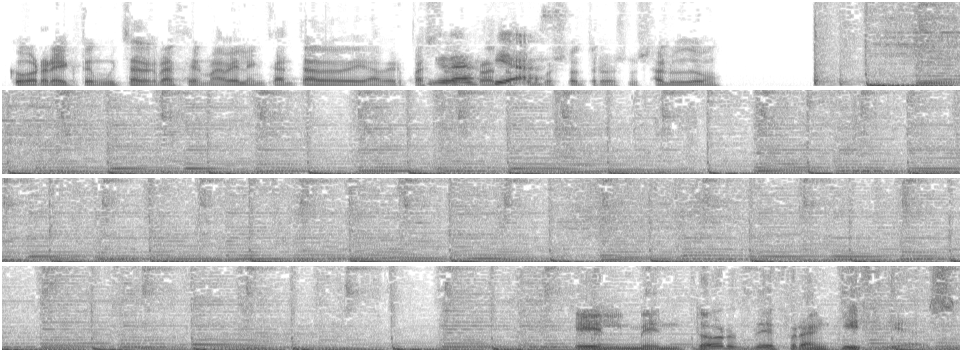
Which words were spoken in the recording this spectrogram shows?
Correcto, muchas gracias, Mabel, encantado de haber pasado un rato con vosotros. Un saludo. El mentor de franquicias.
